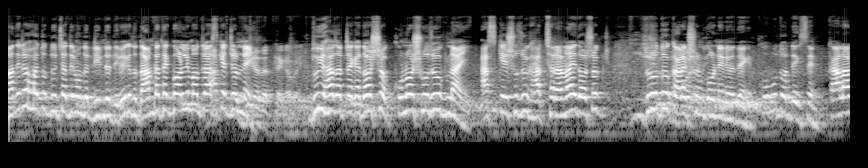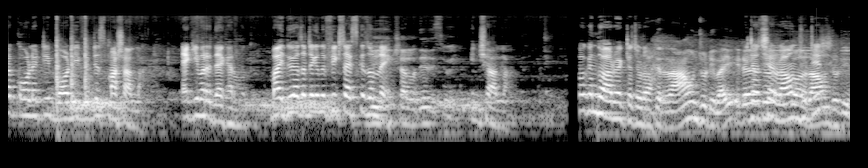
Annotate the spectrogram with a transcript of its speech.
মাদিরা হয়তো দুই চার দিনের মধ্যে ডিমতে দিবে কিন্তু দামটা থাকবে অনলি মাত্র আজকের জন্য। দুই হাজার টাকা দর্শক কোনো সুযোগ নাই। আজকে সুযোগ হাতছাড়া নাই। দর্শক দ্রুত কালেকশন করে নেবে দেখেন কবুতর দেখছেন কালার কোয়ালিটি বডি ফিটনেস মাশাআল্লাহ। একেবারে দেখার মতো। ভাই দুই হাজার টাকা কিন্তু ফিক্স আজকের জন্য। ইনশাআল্লাহ কিন্তু আরও একটা জোড়া। রাউন্ড জুটি ভাই। এটা হচ্ছে? রাউন্ড জুটির।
